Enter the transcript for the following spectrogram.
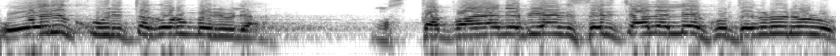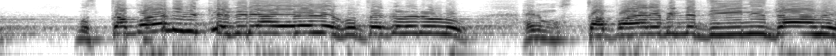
ഒരു കുരുത്തക്കോടും വരൂല. മുസ്തഫ നബി അനുസരിച്ചാലല്ലേ കുരുത്തക്കേട് വരുള്ളൂ. മുസ്തഫ നബിക്കെതിരായാലല്ലേ കുരുത്തക്കേട് വരുള്ളൂ അതിന് മുസ്തഫ നബിന്റെ ദീൻ ഇതാണ്.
